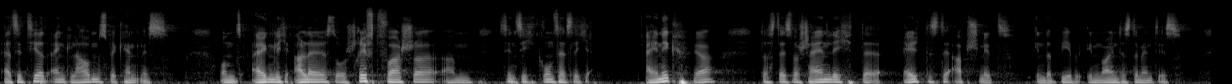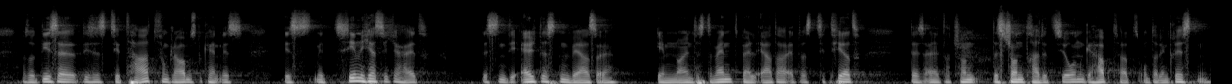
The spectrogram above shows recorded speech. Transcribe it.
er zitiert ein Glaubensbekenntnis. Und eigentlich alle so Schriftforscher ähm, sind sich grundsätzlich einig, ja, dass das wahrscheinlich der älteste Abschnitt in der Bibel, im Neuen Testament ist. Also diese, dieses Zitat vom Glaubensbekenntnis ist mit ziemlicher Sicherheit, das sind die ältesten Verse im Neuen Testament, weil er da etwas zitiert, das, eine, das schon Tradition gehabt hat unter den Christen.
